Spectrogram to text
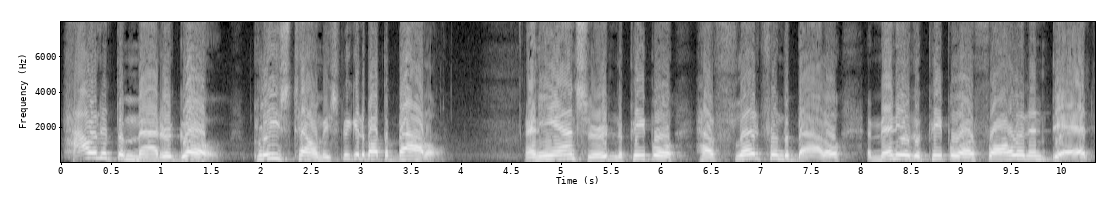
How did the matter go? Please tell me, speaking about the battle. And he answered, And The people have fled from the battle, and many of the people are fallen and dead.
